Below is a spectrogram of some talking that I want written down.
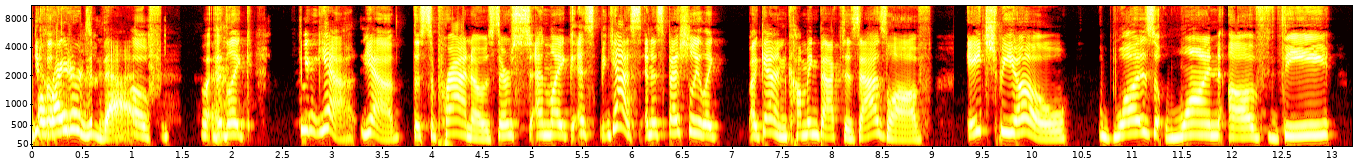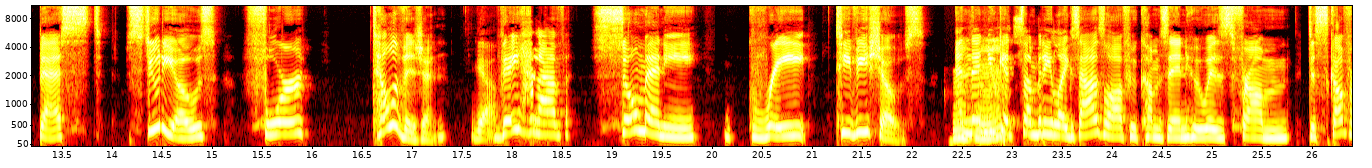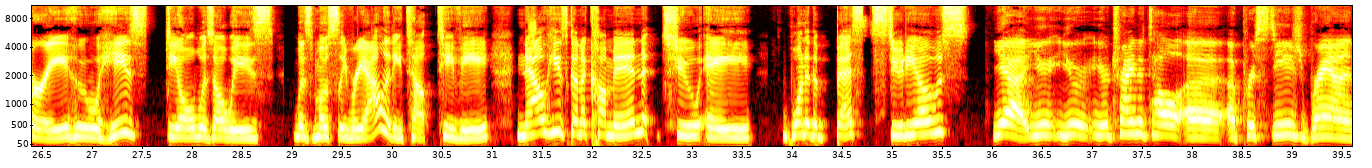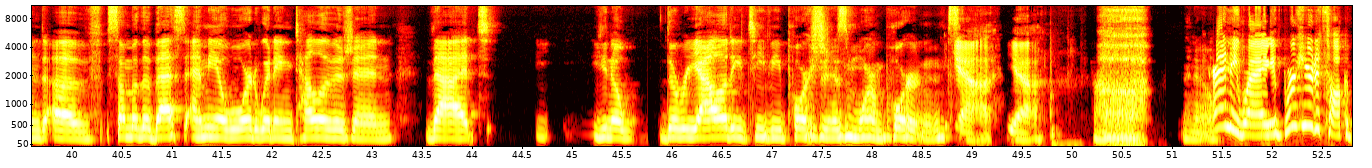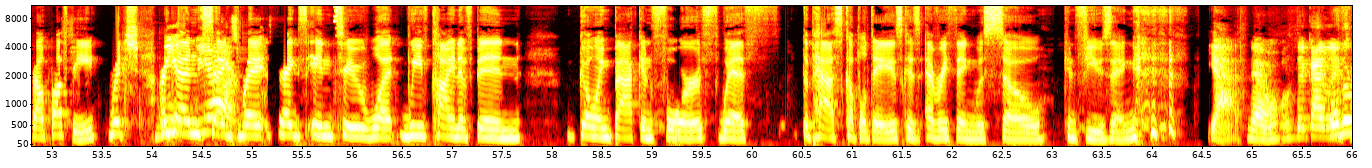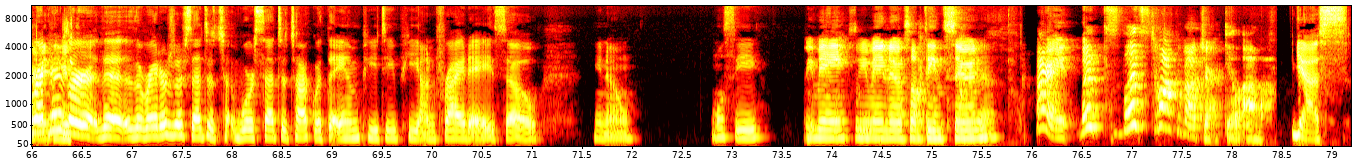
Yeah. a writer did that. oh like yeah yeah the sopranos there's and like es- yes and especially like again coming back to zaslav hbo was one of the best studios for television Yeah. they have so many great TV shows. And then you Mhm. get somebody like Zaslav who comes in who is from Discovery, who his deal was always was mostly reality TV. Now he's going to come in to a one of the best studios. Yeah, you you're you're trying to tell a, a prestige brand of some of the best Emmy award winning television that you know the reality TV portion is more important. Yeah, yeah. Ugh. I know. Anyway, we're here to talk about Buffy, which We- again we segs, are. segs into what we've kind of been going back and forth with the past couple days because everything was so confusing. Yeah, no. The guidelines. Well, the writers are- are the the writers are set to t- were set to talk with the AMPTP on Friday, so you know we'll see. We may we may know something soon. Yeah. All right, let's let's talk about Dracula. yes.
